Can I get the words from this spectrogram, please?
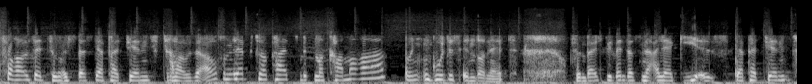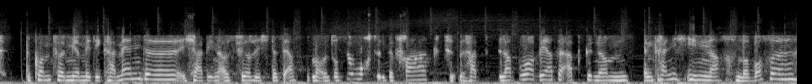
Voraussetzung ist, dass der Patient zu Hause auch einen Laptop hat mit einer Kamera und ein gutes Internet. Zum Beispiel, wenn das eine Allergie ist. Der Patient bekommt von mir Medikamente. Ich habe ihn ausführlich das erste Mal untersucht und gefragt, habe Laborwerte abgenommen. Dann kann ich ihn nach einer Woche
